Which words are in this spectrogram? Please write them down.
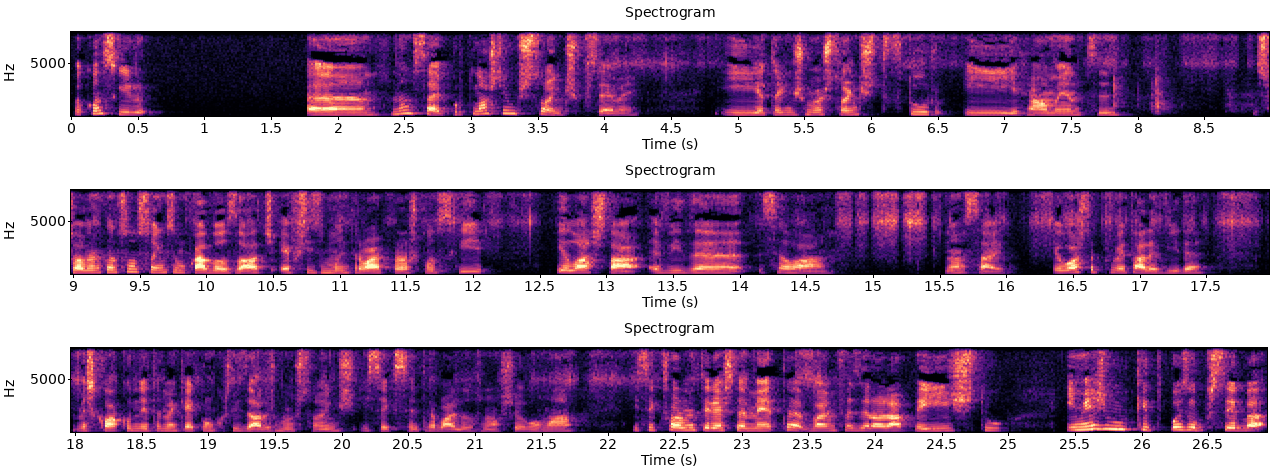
para conseguir. Uh, não sei, porque nós temos sonhos, percebem? E eu tenho os meus sonhos de futuro e realmente Especialmente quando são sonhos um bocado ousados, é preciso muito trabalho para os conseguir. E lá está, a vida, sei lá, não sei. Eu gosto de aproveitar a vida, mas claro que um dia também quero concretizar os meus sonhos e sei que sem trabalho eles não chegam lá. E sei que forma ter esta meta vai-me fazer olhar para isto e mesmo que depois eu perceba,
